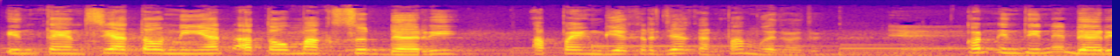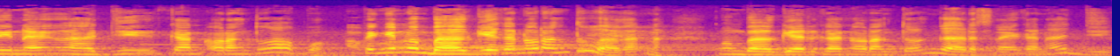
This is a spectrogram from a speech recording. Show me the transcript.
intensi atau niat atau maksud dari apa yang dia kerjakan. Paham gak itu? Kan intinya dari naik haji kan orang tua apa? Pengen membahagiakan orang tua kan. Nah, membahagiakan orang tua nggak harus naikkan haji.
